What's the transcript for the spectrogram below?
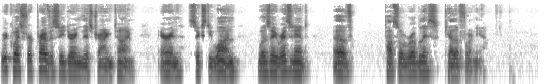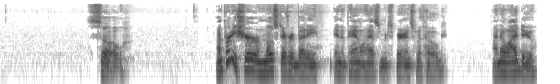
request for privacy during this trying time. Aaron, 61, was a resident of Paso Robles, California. So, I'm pretty sure most everybody in the panel has some experience with Hogue. I know I do.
